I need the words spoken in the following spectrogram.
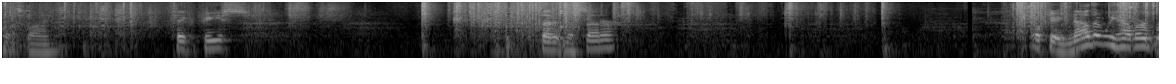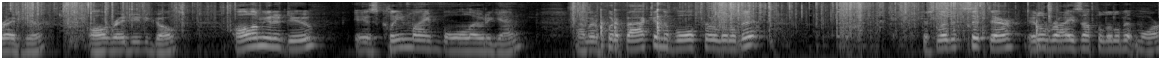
that's fine. Take a piece, set it in the center. Okay, now that we have our bread here, all ready to go, all I'm gonna do is clean my bowl out again. I'm gonna put it back in the bowl for a little bit. Just let it sit there. It'll rise up a little bit more.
